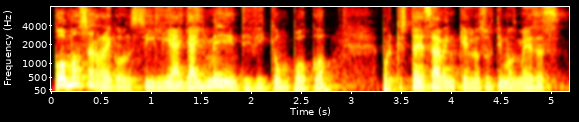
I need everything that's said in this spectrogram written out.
Cómo se reconcilia, y ahí me identifique un poco, porque ustedes saben que en los últimos meses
